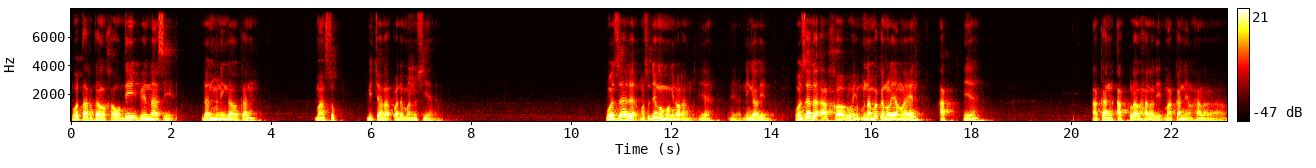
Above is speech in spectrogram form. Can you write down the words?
Watarkal khawdi nasi. Dan meninggalkan masuk bicara pada manusia. Wazada maksudnya ngomongin orang ya, ya ninggalin. Wazada akharu menambahkan oleh yang lain ak ya akan aklal halali makan yang halal.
